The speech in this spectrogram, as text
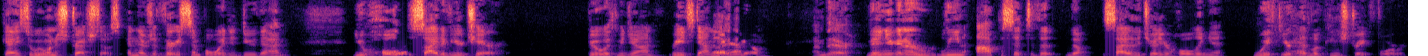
Okay. So we want to stretch those. And there's a very simple way to do that. You hold the side of your chair. Do it with me, John. Reach down. There you go. I'm there. Then you're going to lean opposite to the, the side of the chair you're holding it with your head looking straight forward.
